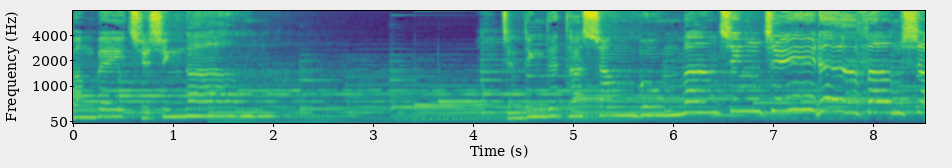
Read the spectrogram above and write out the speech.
膀背起行囊。坚定的踏上布满荆棘的方向。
